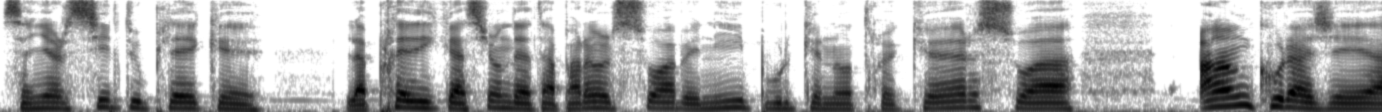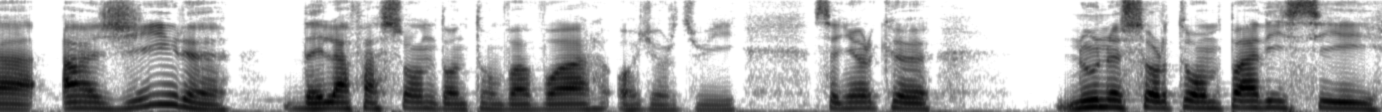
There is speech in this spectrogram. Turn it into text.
Seigneur, s'il te plaît, que la prédication de ta parole soit bénie pour que notre cœur soit encouragé à agir de la façon dont on va voir aujourd'hui. Seigneur, que nous ne sortons pas d'ici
